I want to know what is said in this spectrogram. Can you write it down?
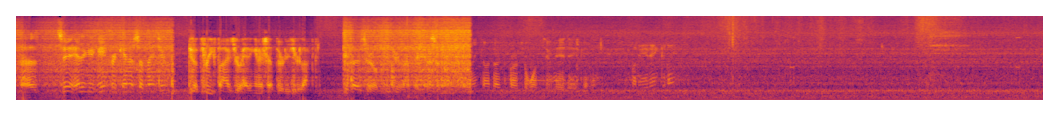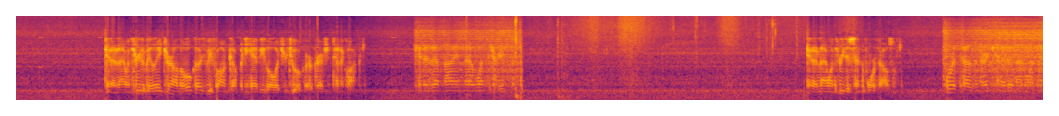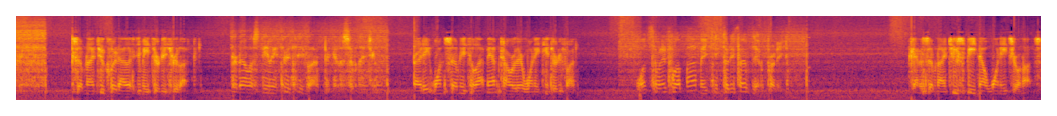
Uh, say heading again for Canada 792? Get a 350 heading, intercept 33 left. 350, 33 left, I. Contact departure 1288, good night. 188, good night. Canada 913 to be late, turn on the localizer, be following company heavy low at your 2 o'clock, correction 10 o'clock. Canada 913. Canada 913, descend 4,000. 4000, Air Canada 913. 792, cleared LSDME 33 left. Cleared LSDME 33 left, Canada 792. Right 8, 170 to lap, ma'am, tower there, 11835. 170 to up, ma'am, 1835 there, pretty. Canada 792, speed now 180 knots.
